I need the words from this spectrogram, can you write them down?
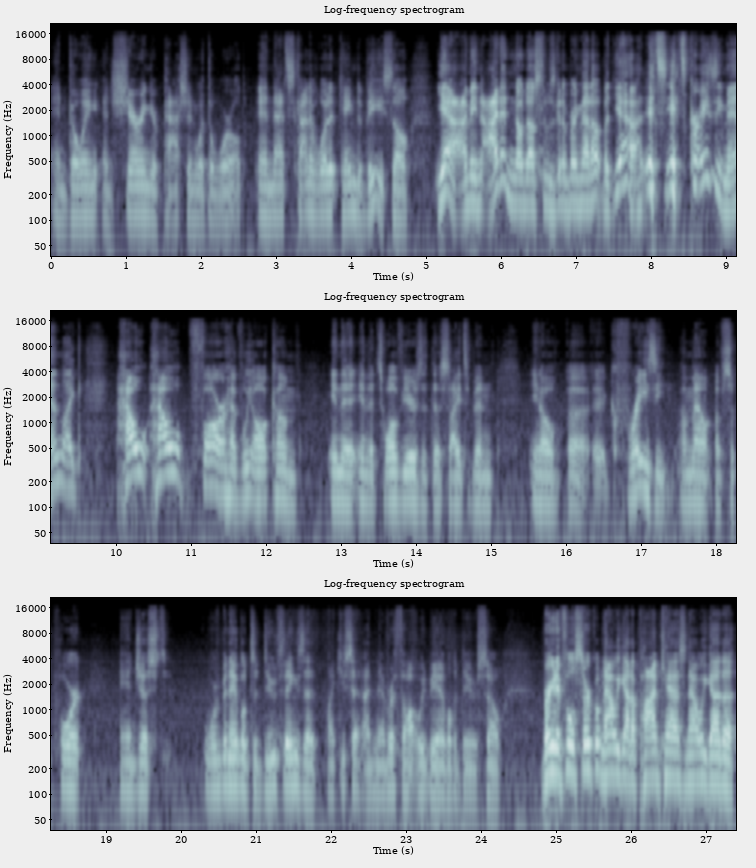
and going and sharing your passion with the world. And that's kind of what it came to be. So, yeah, I mean, I didn't know Dustin was going to bring that up, but yeah, it's it's crazy, man. Like how how far have we all come in the in the 12 years that this site's been, you know, uh, a crazy amount of support and just we've been able to do things that like you said I never thought we'd be able to do. So, bringing it full circle, now we got a podcast, now we got a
